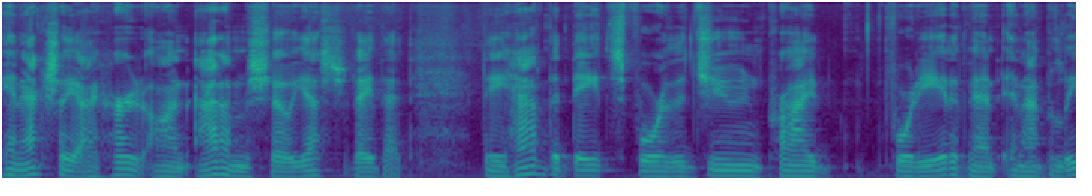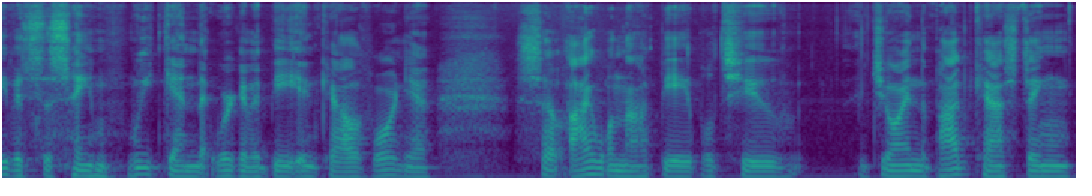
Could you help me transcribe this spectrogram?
And actually, I heard on Adam's show yesterday that they have the dates for the June Pride 48 event, and I believe it's the same weekend that we're going to be in California. So I will not be able to join the podcasting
